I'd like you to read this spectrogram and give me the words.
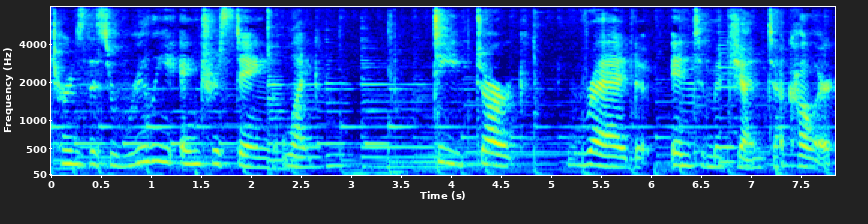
turns this really interesting, like deep, dark red into magenta color.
